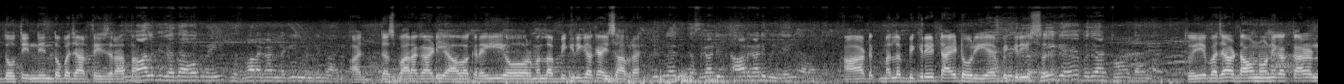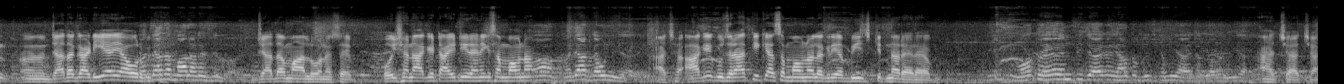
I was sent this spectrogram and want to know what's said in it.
दो तीन दिन तो बाज़ार तेज रहा था। माल की ज़्यादा आवक रही दस बारह गाड़ी लगी मंडी में आज। दस बारह गाड़ी आवक रही और मतलब बिक्री का क्या हिसाब रहा है? दस गाड़ी आठ गाड़ी मिल जाएँगे आठ मतलब बिक्री टाइट हो रही है बिक्री ठीक है बाज़ार थोड़ा डाउन तो ये बाज़ार डाउन होने का कारण ज़्यादा गाड़ी है या और ज़्यादा माल आने से ज़्यादा माल होने से। पोजीशन आगे टाइट ही रहने की संभावना? हाँ बाज़ार डाउन नहीं जा रही अच्छा आगे गुजरात की क्या संभावना लग रही है? बीज कितना रह रहा है अब? वहाँ तो है एमपी जाएगा यहाँ तो बीच कमी आएगा अच्छा अच्छा।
